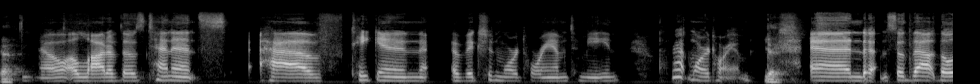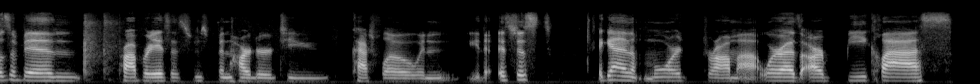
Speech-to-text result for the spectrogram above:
Yeah. You know, a lot of those tenants have taken eviction moratorium to mean rent moratorium. yes. And so that those have been properties that's just been harder to cash flow and you know, it's just again more drama. Whereas our B class,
